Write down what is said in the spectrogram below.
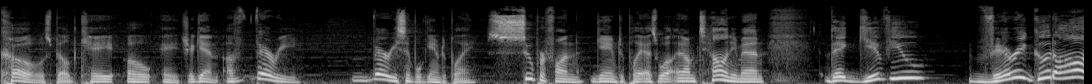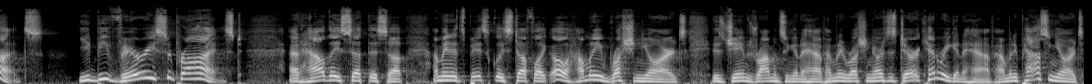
KOH, spelled K O H. Again, a very, very simple game to play. Super fun game to play as well. And I'm telling you, man, they give you very good odds. You'd be very surprised at how they set this up. I mean, it's basically stuff like, oh, how many rushing yards is James Robinson going to have? How many rushing yards is Derrick Henry going to have? How many passing yards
